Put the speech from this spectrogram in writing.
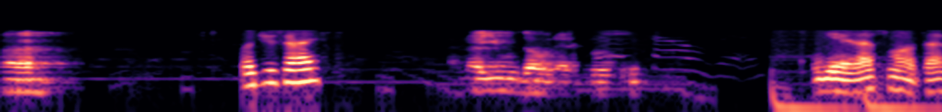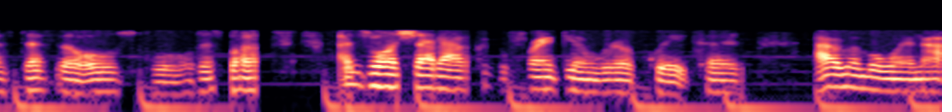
Huh? What'd you say? I know you was over there, groupie. Yeah, that's my that's that's the old school. That's why I just want to shout out Kirk Franklin real quick because I remember when I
